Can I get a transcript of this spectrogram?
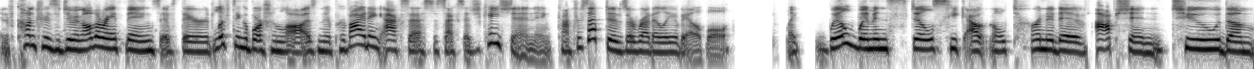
and if countries are doing all the right things, if they're lifting abortion laws and they're providing access to sex education and contraceptives are readily available, like, will women still seek out an alternative option to the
